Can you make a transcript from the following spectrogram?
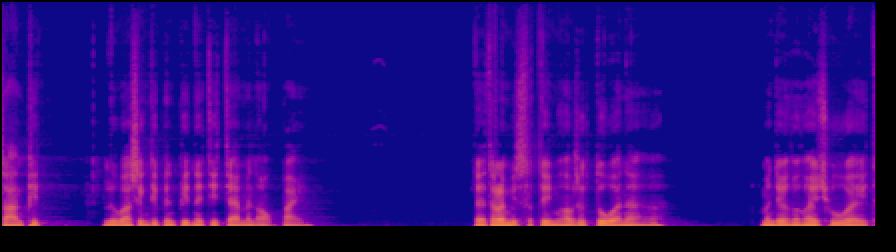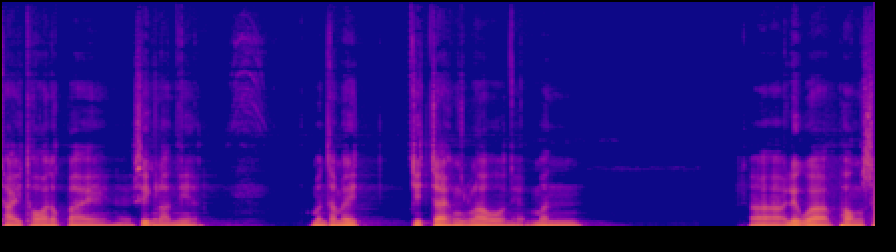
สารพิษ หรือว่าสิ่งที่เป็นพิษในจิตใจมันออกไป แต่ถ้าเรามีสติมีความรู้สึกตัวนะ มันจะค่อยๆช่วยถ่ายถอนออกไปสิ่งเหล่านี้มันทำให้จิตใจของเราเนี่ยมันเรียกว่าผ่องใส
